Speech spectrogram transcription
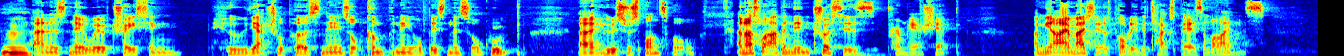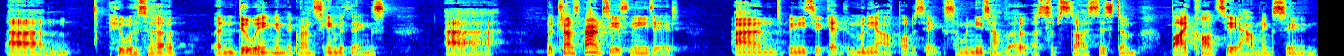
Mm. and there's no way of tracing who the actual person is, or company, or business, or group uh, who is responsible. And that's what happened in Truss's premiership. I mean, I imagine it was probably the Taxpayers Alliance um, who was uh, undoing in the grand scheme of things. Uh, but transparency is needed, and we need to get the money out of politics, and we need to have a, a subsidized system. But I can't see it happening soon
